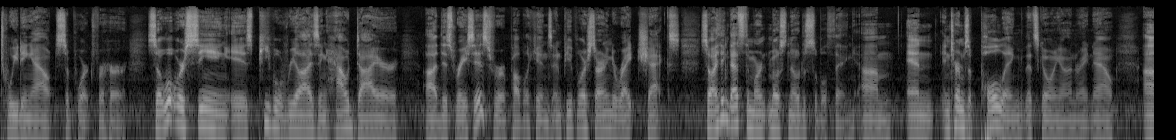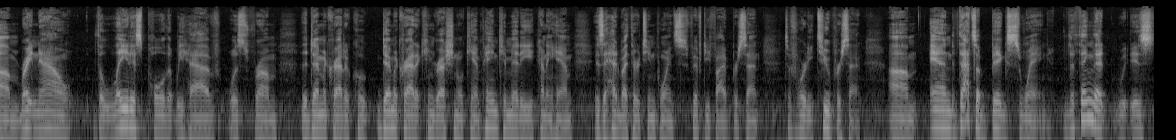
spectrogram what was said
tweeting out support for her. So what we're seeing is people realizing how dire uh, this race is for Republicans, and people are starting to write checks. So I think that's the more, most noticeable thing. Um, and in terms of polling that's going on right now, um, right now the latest poll that we have was from the Democratic Democratic Congressional Campaign Committee. Cunningham is ahead by 13 points, 55% to 42%, um, and that's a big swing. The thing that is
